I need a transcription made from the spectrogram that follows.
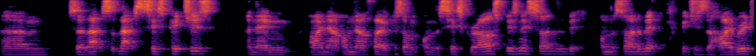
Um, so that's that's SIS Pitches, and then I now I'm now focused on, on the SISGrass business side of it on the side of it, which is the hybrid.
